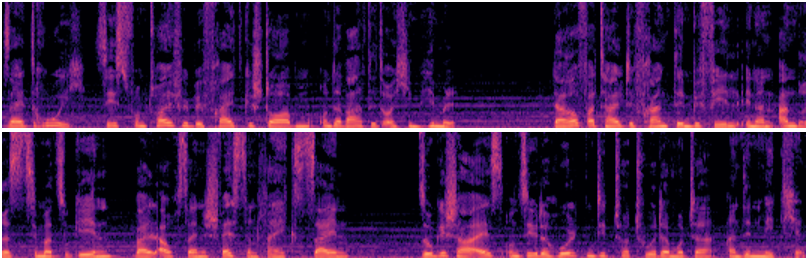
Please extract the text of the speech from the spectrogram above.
Seid ruhig, sie ist vom Teufel befreit gestorben und erwartet euch im Himmel. Darauf erteilte Frank den Befehl, in ein anderes Zimmer zu gehen, weil auch seine Schwestern verhext seien. So geschah es und sie wiederholten die Tortur der Mutter an den Mädchen.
